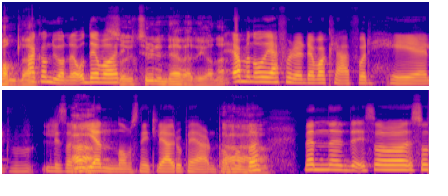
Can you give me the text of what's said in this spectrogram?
handle. Her kan du handle. Og det var Så utrolig nedverdigende. ja, men, og jeg føler det var klær for helt liksom, gjennomsnittlig europeeren, på en måte. Ja. Men eh, så, så,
